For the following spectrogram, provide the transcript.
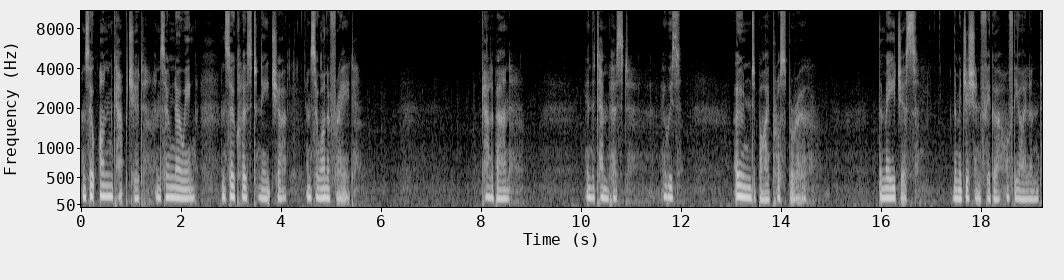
and so uncaptured, and so knowing, and so close to nature, and so unafraid. Caliban in The Tempest, who is owned by Prospero, the magus, the magician figure of the island.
